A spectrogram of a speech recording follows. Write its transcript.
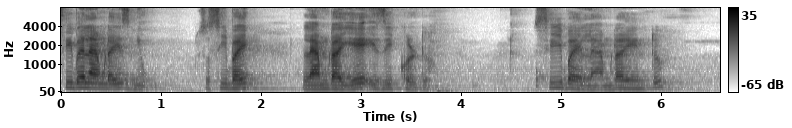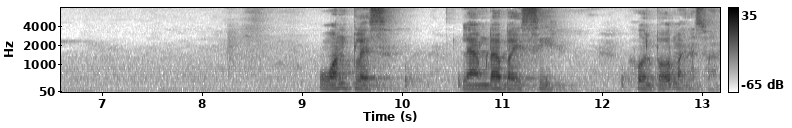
C by lambda is nu. So, c by lambda a is equal to c by lambda into 1 plus lambda by c whole power minus 1.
